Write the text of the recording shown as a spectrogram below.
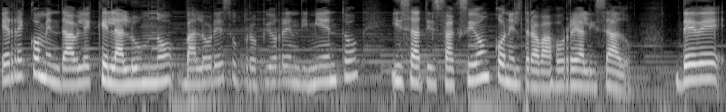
es recomendable que el alumno valore su propio rendimiento y satisfacción con el trabajo realizado. Debe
